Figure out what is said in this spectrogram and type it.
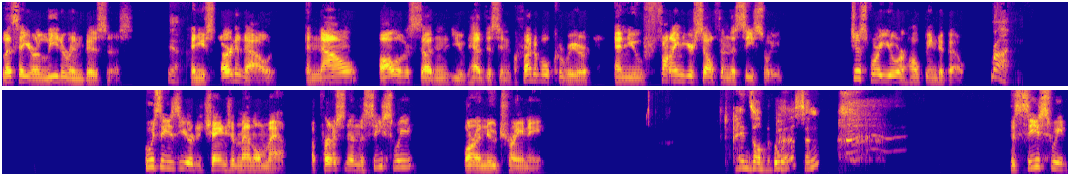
let's say you're a leader in business. Yeah. And you started out and now all of a sudden you've had this incredible career and you find yourself in the C suite, just where you were hoping to go. Right. Who's easier to change a mental map? A person in the C suite or a new trainee? Depends on the Who, person. the C suite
